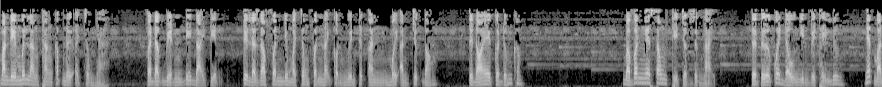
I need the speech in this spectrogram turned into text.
ban đêm mới lang thang khắp nơi ở trong nhà. Và đặc biệt đi đại tiện, tuy là giao phân nhưng mà trong phân hãy còn nguyên thức ăn mới ăn trước đó. Tôi nói có đúng không? Bà Vân nghe xong thì chợt dừng lại. Từ từ quay đầu nhìn về thầy Lương, nét mặt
